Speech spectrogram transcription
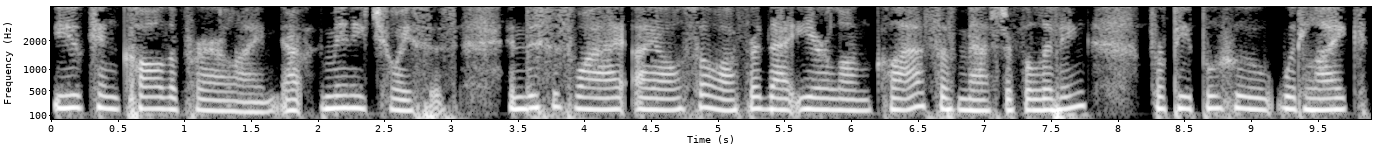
You can call the prayer line. Now, many choices. And this is why I also offer that year long class of masterful living for people who would like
